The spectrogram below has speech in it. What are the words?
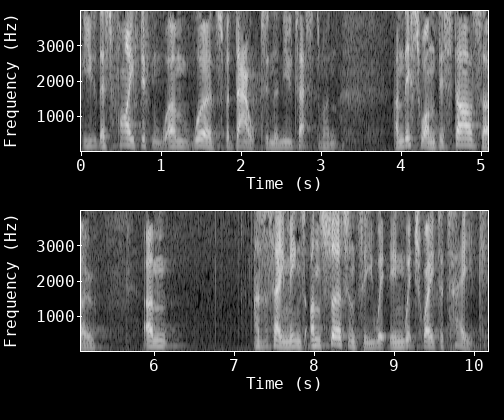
You, there's five different um, words for doubt in the New Testament, and this one, distazo, as I say, means uncertainty in which way to take.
